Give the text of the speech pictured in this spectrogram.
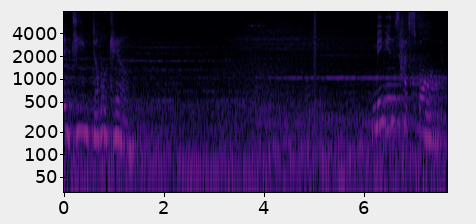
Red team double kill. Minions have spawned.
